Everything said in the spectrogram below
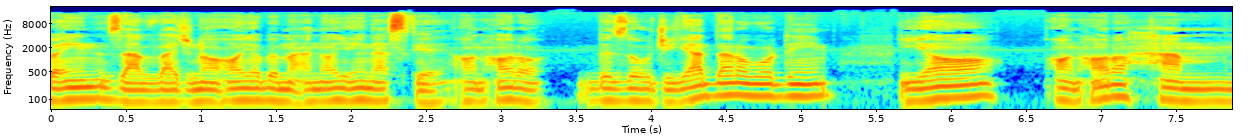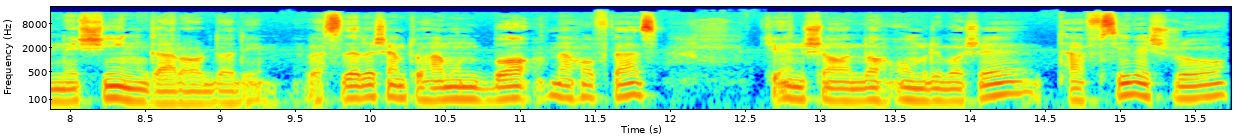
و این زوجنا آیا به معنای این است که آنها را به زوجیت در آوردیم یا آنها را هم نشین قرار دادیم. و سرش هم تو همون با نهفته است که انشاءالله عمری باشه تفصیلش رو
